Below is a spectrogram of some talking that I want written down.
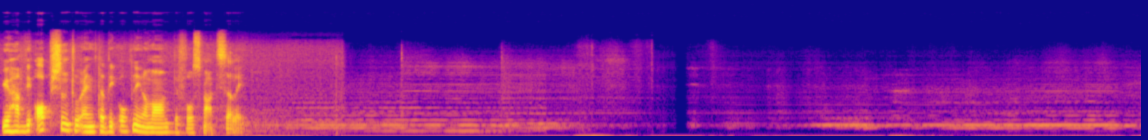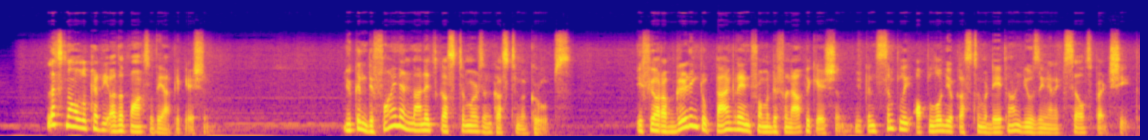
You have the option to enter the opening amount before start selling. Let's now look at the other parts of the application. You can define and manage customers and customer groups. If you are upgrading to TagRain from a different application, you can simply upload your customer data using an Excel spreadsheet.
